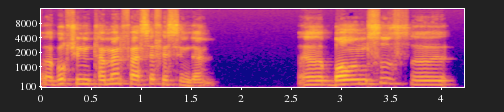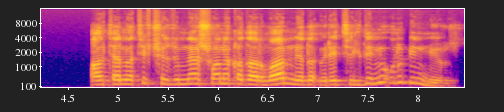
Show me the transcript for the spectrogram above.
e, Bookchin'in temel felsefesinden e, bağımsız e, alternatif çözümler şu ana kadar var mı ya da üretildi mi onu bilmiyoruz.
